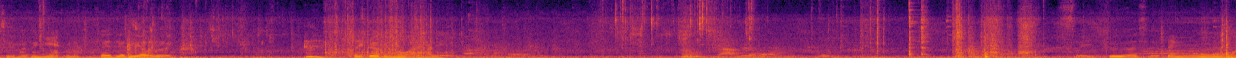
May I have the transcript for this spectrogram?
ใส่ผักกระแยะนะใส่เทีเดียวเลย ใส่เกลือเป็นโน่อะไรมาดิใส่เกลือใส่แป้งนัว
